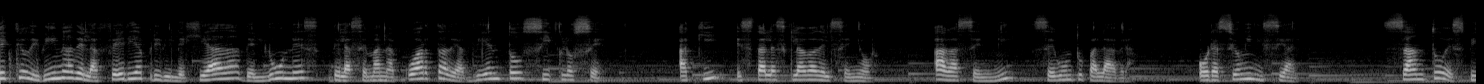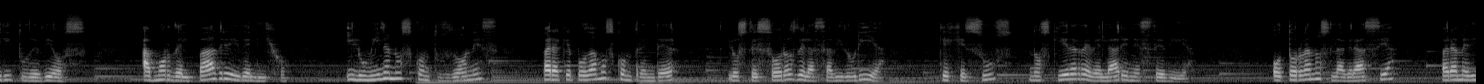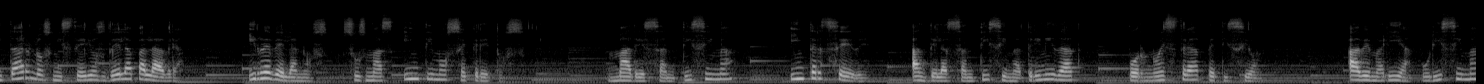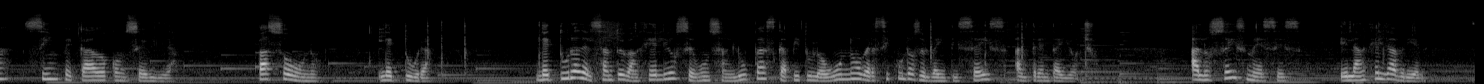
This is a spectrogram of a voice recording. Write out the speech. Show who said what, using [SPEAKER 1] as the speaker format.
[SPEAKER 1] Divina de la Feria Privilegiada del lunes de la semana cuarta de Adviento, ciclo C. Aquí está la esclava del Señor. Hágase en mí según tu palabra. Oración inicial. Santo Espíritu de Dios, amor del Padre y del Hijo, ilumínanos con tus dones para que podamos comprender los tesoros de la sabiduría que Jesús nos quiere revelar en este día. Otórganos la gracia para meditar los misterios de la palabra y revélanos sus más íntimos secretos. Madre Santísima, intercede ante la Santísima Trinidad por nuestra petición. Ave María Purísima, sin pecado concebida. Paso 1. Lectura. Lectura del Santo Evangelio según San Lucas capítulo 1 versículos del 26 al 38. A los seis meses, el ángel Gabriel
